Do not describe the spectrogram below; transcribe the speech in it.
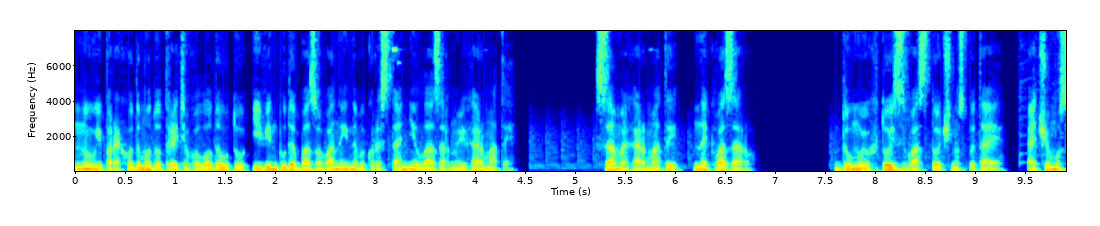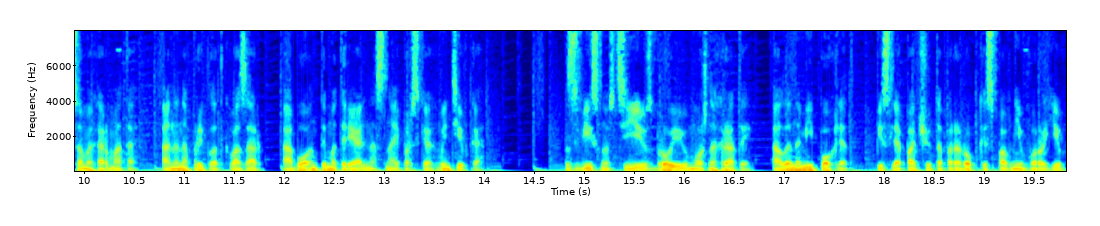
Ну і переходимо до третього лодауту, і він буде базований на використанні лазерної гармати. Саме гармати, не квазару. Думаю, хтось з вас точно спитає, а чому саме гармата, а не, наприклад, квазар або антиматеріальна снайперська гвинтівка. Звісно, з цією зброєю можна грати, але, на мій погляд, після патчу та переробки спавнів ворогів,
